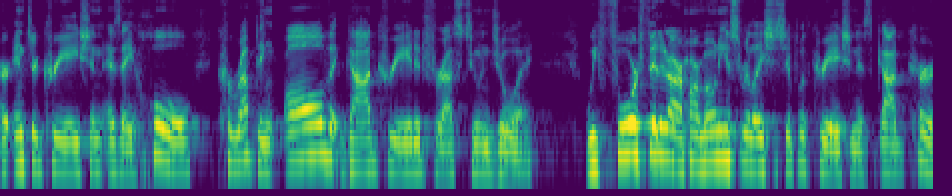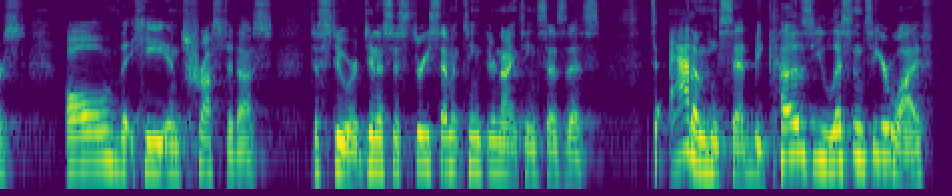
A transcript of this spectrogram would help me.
or entered creation as a whole, corrupting all that God created for us to enjoy. We forfeited our harmonious relationship with creation as God cursed all that he entrusted us to steward. Genesis 3 17 through 19 says this To Adam, he said, Because you listened to your wife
